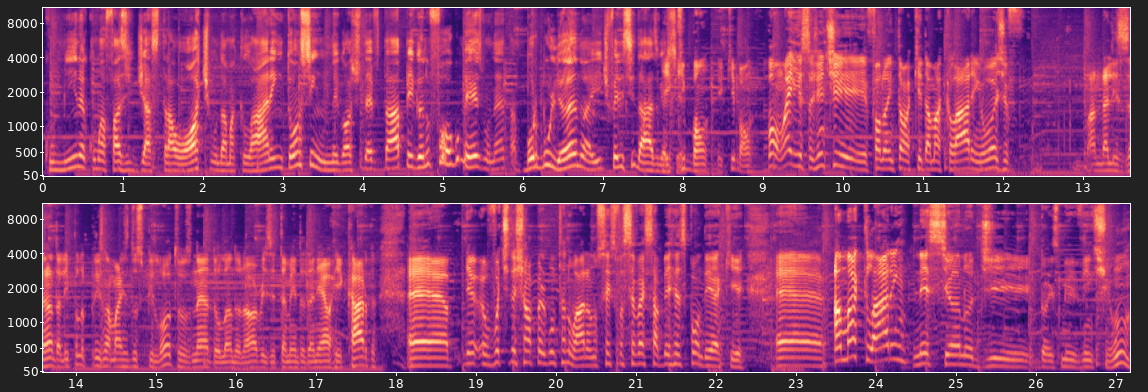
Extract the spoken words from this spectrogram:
culmina com uma fase de astral ótimo da McLaren. Então, assim, o negócio deve estar tá pegando fogo mesmo, né? Tá borbulhando aí de felicidades, Garcia. E que bom, e que bom. Bom, é isso. A gente falou então aqui da McLaren hoje, analisando ali pelo prisma mais dos pilotos, né, do Lando Norris e também do Daniel Ricardo, é, eu vou te deixar uma pergunta no ar, eu não sei se você vai saber responder aqui. É, a McLaren, neste ano de 2021,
